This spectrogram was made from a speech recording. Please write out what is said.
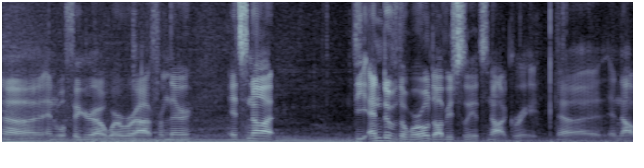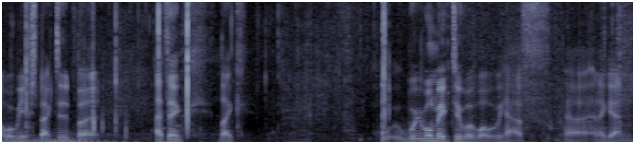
uh, and we'll figure out where we're at from there. It's not the end of the world. Obviously, it's not great uh, and not what we expected. But I think like we will make do with what we have. Uh, and again,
